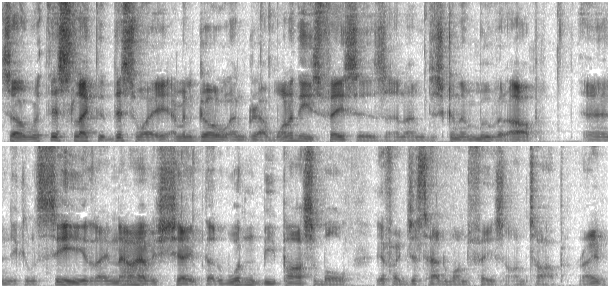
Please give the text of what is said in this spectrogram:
So with this selected this way, I'm going to go and grab one of these faces, and I'm just going to move it up, and you can see that I now have a shape that wouldn't be possible if I just had one face on top, right?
